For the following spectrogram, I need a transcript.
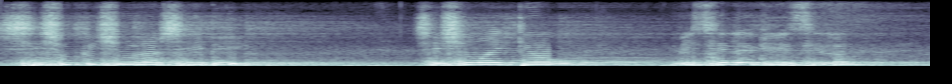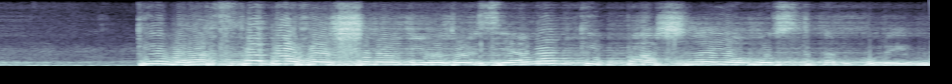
শিশু কিশোররা সেদিন সে সময় কেউ মিছিলে গিয়েছিল। কেউ রাস্তা পার সময় নিহত হয়েছে, এমনকি বাসায় অবস্থান করেও।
